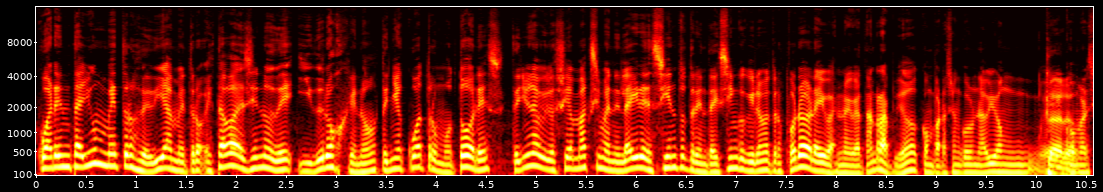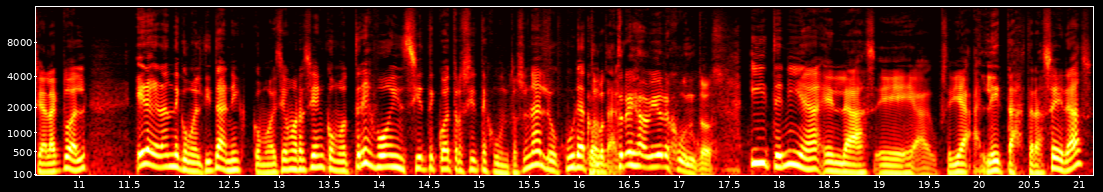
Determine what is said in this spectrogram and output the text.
41 metros de diámetro, estaba lleno de hidrógeno, tenía cuatro motores, tenía una velocidad máxima en el aire de 135 kilómetros por hora, iba, no iba tan rápido, en comparación con un avión eh, comercial actual. Era grande como el Titanic, como decíamos recién, como tres Boeing 747 juntos, una locura Como total. tres aviones juntos. Y tenía en las, eh, sería aletas traseras,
